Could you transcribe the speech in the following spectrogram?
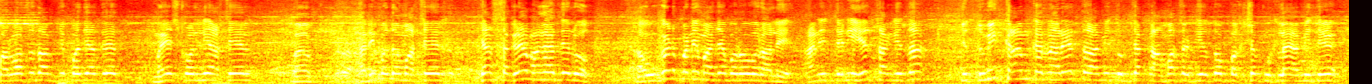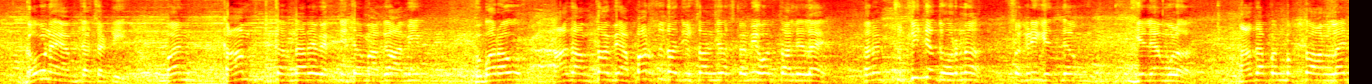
परवा सुद्धा आमची पदयात्रेत महेश कॉलनी असेल हरिपदम असेल या सगळ्या भागातले लोक उघडपणे माझ्याबरोबर आले. आणि त्यांनी हेच सांगितलं की तुम्ही काम करणार आहे तर आम्ही तुमच्या कामासाठी येतो. पक्ष कुठला आहे आम्ही ते गौण आहे आमच्यासाठी. पण काम करणाऱ्या व्यक्तीच्या मागं आम्ही उभा राहू. आज आमचा व्यापार सुद्धा दिवसांदिवस कमी होत चाललेला आहे. कारण चुकीचे धोरणं सगळी घेतल्या गेल्यामुळं आज आपण बघतो ऑनलाईन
